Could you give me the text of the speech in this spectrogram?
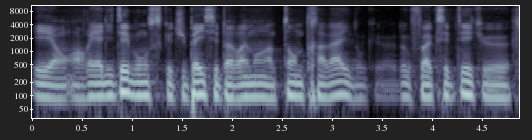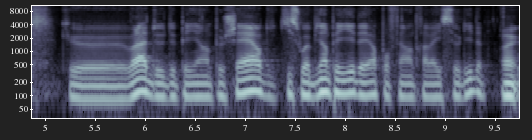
et en, en réalité, bon, ce que tu payes, c'est pas vraiment un temps de travail, donc donc faut accepter que que voilà de, de payer un peu cher, qu'il soit bien payé d'ailleurs pour faire un travail solide. Ouais.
